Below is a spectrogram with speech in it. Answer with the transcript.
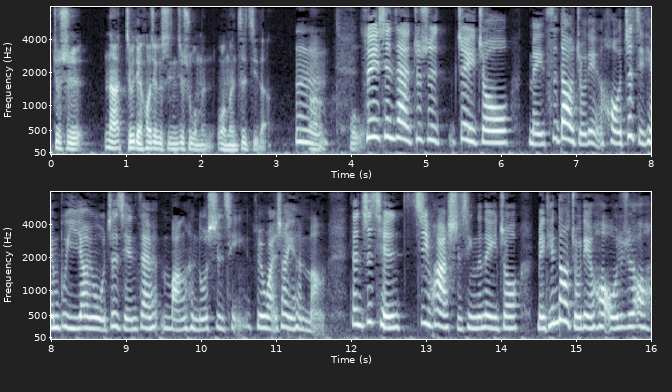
就是。那九点后这个事情就是我们我们自己的，嗯，所以现在就是这一周每次到九点后这几天不一样，因为我之前在忙很多事情，所以晚上也很忙。但之前计划实行的那一周，每天到九点后，我就觉得哦，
